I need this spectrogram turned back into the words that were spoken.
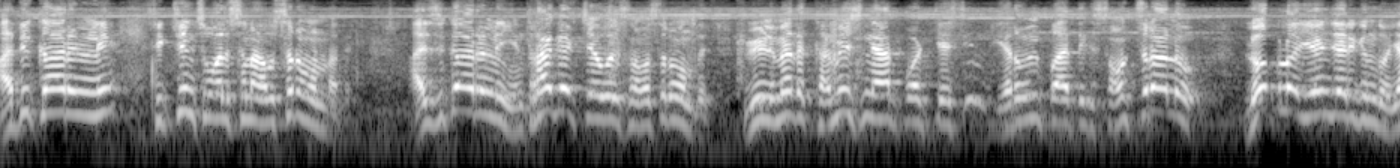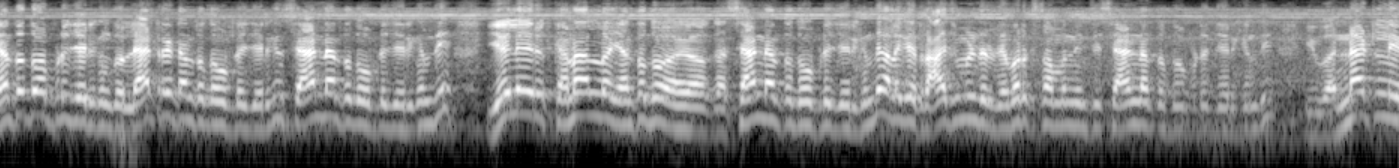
అధికారుల్ని శిక్షించవలసిన అవసరం ఉన్నది. అధికారులను ఇంట్రాగేట్ చేయవలసిన అవసరం ఉంది. వీళ్ళ మీద కమిషన్ ఏర్పాటు చేసి ఇరవై పాతిక సంవత్సరాలు లోపల ఏం జరిగిందో ఎంత దోపిడీ జరిగిందో లాటరేట్ ఎంత దోపిడీ జరిగింది శాండ్ ఎంత దోపిడీ జరిగింది ఏలేరు కెనాల్లో ఎంత దో శాండ్ ఎంత దోపిడీ జరిగింది అలాగే రాజమండ్రి రివర్కి సంబంధించి శాండ్ ఎంత దోపిడీ జరిగింది ఇవన్నిటిని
